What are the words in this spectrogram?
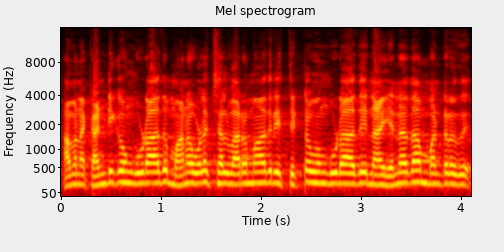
அவனை கண்டிக்கவும் கூடாது மன உளைச்சல் வர மாதிரி திட்டவும் கூடாது. நான் என்ன தான் பண்ணுறது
